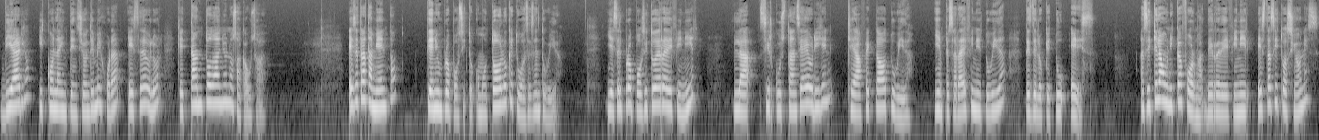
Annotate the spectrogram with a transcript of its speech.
diario y con la intención de mejorar ese dolor que tanto daño nos ha causado. Ese tratamiento tiene un propósito, como todo lo que tú haces en tu vida. Y es el propósito de redefinir la circunstancia de origen que ha afectado tu vida y empezar a definir tu vida desde lo que tú eres. Así que la única forma de redefinir estas situaciones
